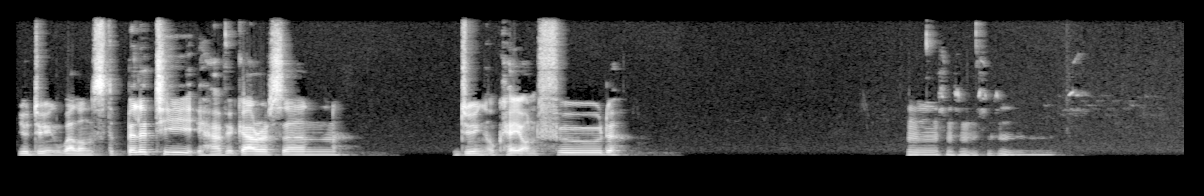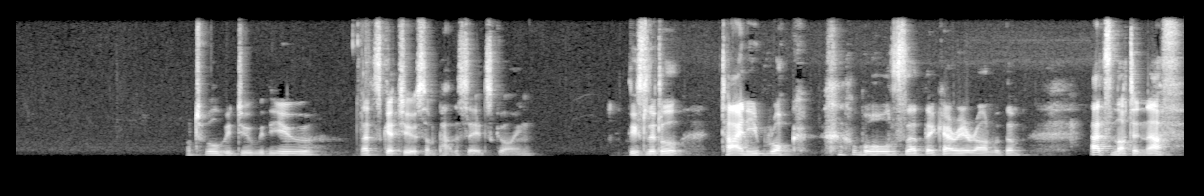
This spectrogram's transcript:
You're doing well on stability. You have your garrison. Doing okay on food. Mm-hmm. What will we do with you? Let's get you some palisades going. These little tiny rock walls that they carry around with them. That's not enough.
